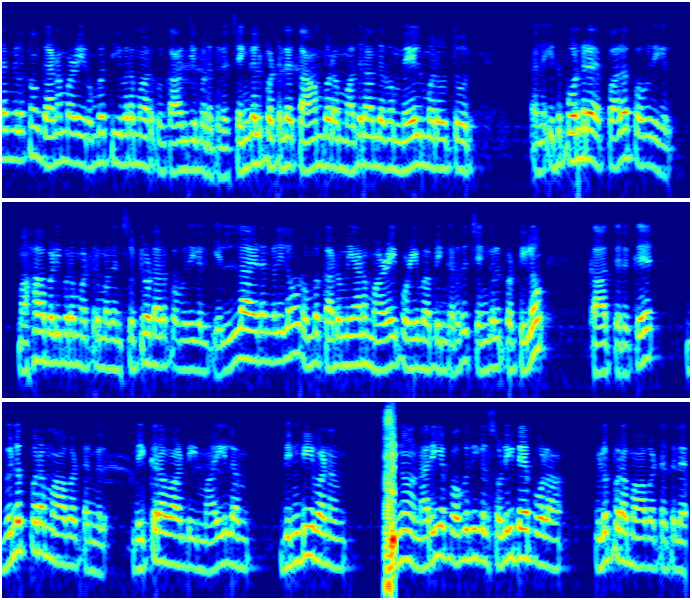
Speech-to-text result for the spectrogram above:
இடங்களுக்கும் கனமழை ரொம்ப தீவிரமா இருக்கும் காஞ்சிபுரத்துல. செங்கல்பட்டுல தாம்பரம், மதுராந்தகம், மேல்மருவத்தூர் இது போன்ற பல பகுதிகள். மகாபலிபுரம் மற்றும் அதன் சுற்றுவட்டார பகுதிகள் எல்லா இடங்களிலும் ரொம்ப கடுமையான மழை பொழிவு அப்படிங்கிறது செங்கல்பட்டிலும் காத்திருக்கு. விழுப்புரம் மாவட்டங்கள் விக்கிரவாண்டி, மயிலம், திண்டிவனம் இன்னும் நிறைய பகுதிகள் சொல்லிட்டே போகலாம் விழுப்புரம் மாவட்டத்தில்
